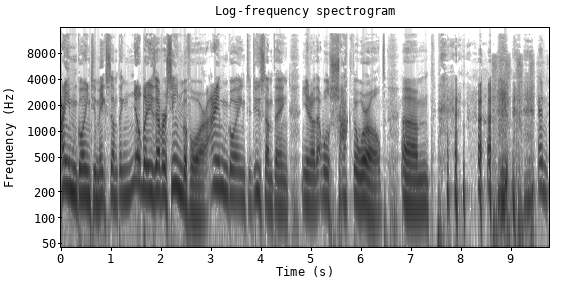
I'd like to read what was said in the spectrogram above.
I'm going to make something nobody's ever seen before. I'm going to do something, you know, that will shock the world. Um, and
